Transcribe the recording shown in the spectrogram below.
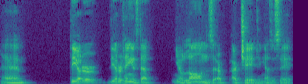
Um, the other the other thing is that you know lawns are are changing. As I say,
